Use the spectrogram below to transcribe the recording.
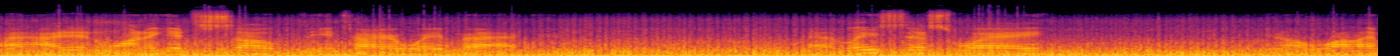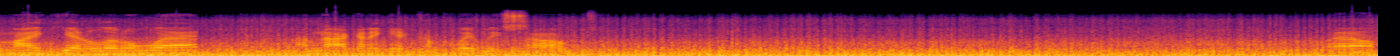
I, I didn't want to get soaked the entire way back. At least this way, you know, while I might get a little wet, I'm not going to get completely soaked. Well,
